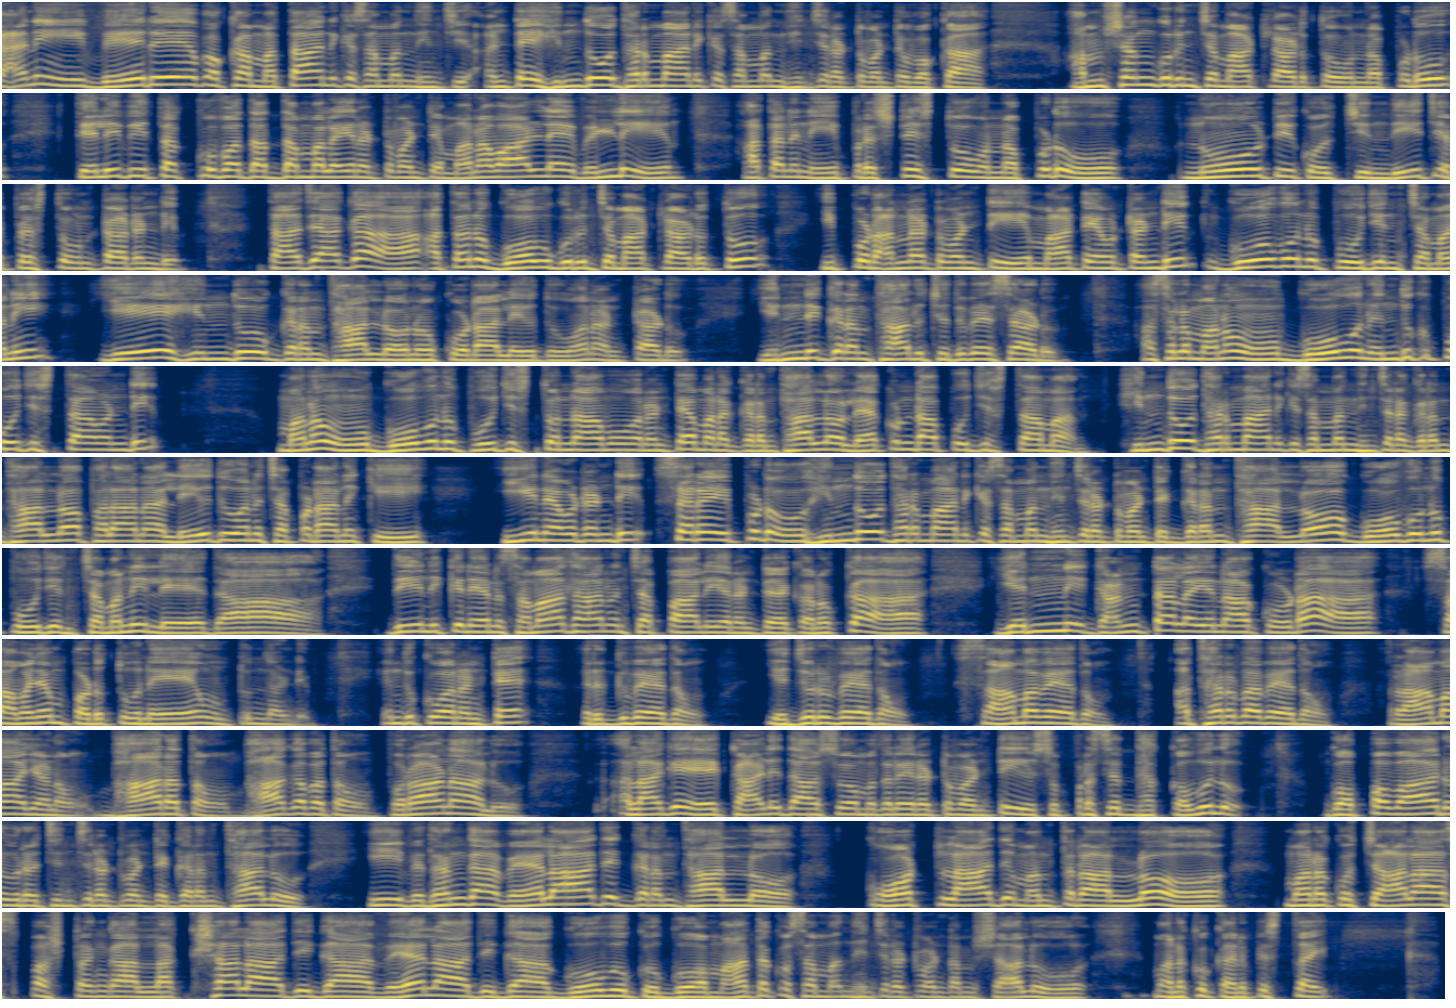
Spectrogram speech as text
కానీ వేరే ఒక మతానికి సంబంధించి అంటే హిందూ ధర్మానికి సంబంధించినటువంటి ఒక అంశం గురించి మాట్లాడుతూ ఉన్నప్పుడు తెలివి తక్కువ దద్దమ్మలైనటువంటి మనవాళ్ళే వెళ్ళి అతనిని ప్రశ్నిస్తూ ఉన్నప్పుడు నోటికొచ్చింది చెప్పేస్తూ ఉంటాడండి. తాజాగా అతను గోవు గురించి మాట్లాడుతూ ఇప్పుడు అన్నటువంటి మాట ఏమిటండి గోవును పూజించమని ఏ హిందూ గ్రంథాల్లోనూ కూడా లేదు అని అంటాడు. ఎన్ని గ్రంథాలు చదివేశాడు? అసలు మనం గోవును ఎందుకు పూజిస్తామండి? మనం గోవును పూజిస్తున్నాము అని అంటే మన గ్రంథాల్లో లేకుండా పూజిస్తామా? హిందూ ధర్మానికి సంబంధించిన గ్రంథాల్లో ఫలానా లేదు అని చెప్పడానికి ఈయనెవడండి? సరే ఇప్పుడు హిందూ ధర్మానికి సంబంధించినటువంటి గ్రంథాల్లో గోవును పూజించమని లేదా? దీనికి నేను సమాధానం చెప్పాలి అని అంటే కనుక ఎన్ని గంటలైనా కూడా సమయం పడుతూనే ఉంటుందండి. ఎందుకు అనంటే ఋగ్వేదం యజుర్వేదం సామవేదం అథర్వవేదం రామాయణం భారతం భాగవతం పురాణాలు అలాగే కాళిదాసు మొదలైనటువంటి సుప్రసిద్ధ కవులు గొప్పవారు రచించినటువంటి గ్రంథాలు ఈ విధంగా వేలాది గ్రంథాల్లో కోట్లాది మంత్రాల్లో మనకు చాలా స్పష్టంగా లక్షలాదిగా వేలాదిగా గోవుకు గోమాతకు సంబంధించినటువంటి అంశాలు మనకు కనిపిస్తాయి.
